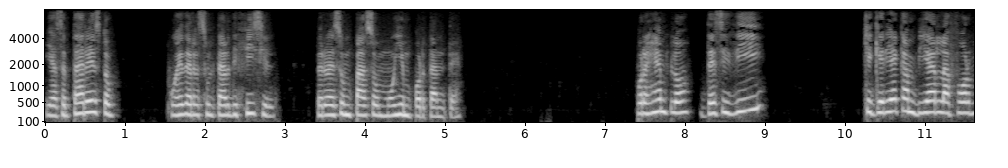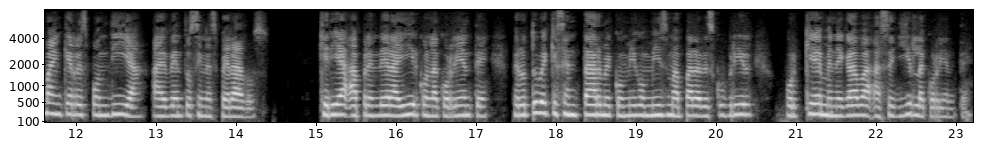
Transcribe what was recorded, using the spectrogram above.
Y aceptar esto puede resultar difícil, pero es un paso muy importante. Por ejemplo, decidí que quería cambiar la forma en que respondía a eventos inesperados. Quería aprender a ir con la corriente, pero tuve que sentarme conmigo misma para descubrir por qué me negaba a seguir la corriente.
